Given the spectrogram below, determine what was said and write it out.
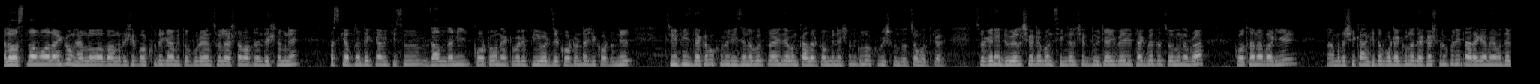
হ্যালো আসসালামু আলাইকুম। হ্যালো বাংলাদেশের পক্ষ থেকে আমি তপুরায়ন চলে আসলাম আপনাদের সামনে। আজকে আপনাদেরকে আমি কিছু জামদানি কটন একেবারে পিওর যে কটনটা সেই কটনের থ্রি পিস দেখাবো। খুবই রিজনেবল প্রাইস এবং কালার কম্বিনেশনগুলো খুবই সুন্দর, চমৎকার। সো এখানে ডুয়েল শেড এবং সিঙ্গেল শেড দুই টাইপেরই থাকবে। তো চলুন আমরা কথা না বাড়িয়ে আমাদের সেই কাঙ্ক্ষিত প্রোডাক্টগুলো দেখা শুরু করি, তার আগে আমি আমাদের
